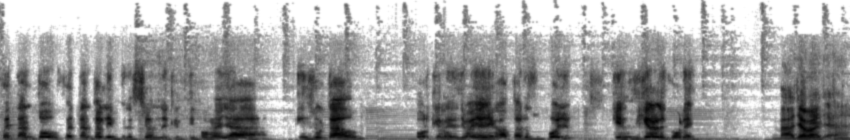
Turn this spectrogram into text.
Fue tanto, fue tanto la impresión de que el tipo me haya insultado porque le haya llegado tarde su pollo, que ni siquiera le cobré. Vaya, vaya.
